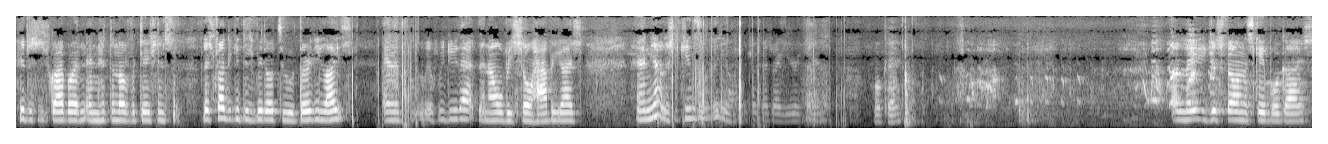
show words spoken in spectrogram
hit the subscribe button, and hit the notifications. Let's try to get this video to 30 likes, and if, if we do that, then I will be so happy, guys. And yeah, let's get into the video. You guys right here again. Okay. A lady just fell on the skateboard, guys.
